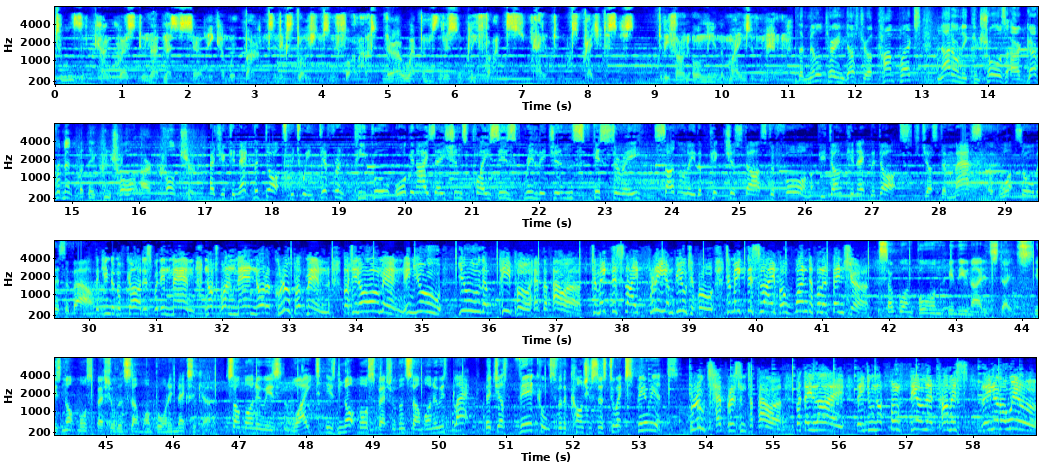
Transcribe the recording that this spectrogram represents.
Tools of conquest do not necessarily come with bombs and explosions and fallout. There are weapons that are simply thoughts, attitudes, prejudices, to be found only in the minds of men. The military industrial complex not only controls our government, but they control our culture. As you connect the dots between different people, organizations, places, religions, history, suddenly the picture starts to form. If you don't connect the dots, it's just a mass of what's all this about. The kingdom of God is within man, not one man nor a group of men, but in all men, in you. You, the people, have the power to make this life free and beautiful, to make this life a wonderful adventure. Someone born in the United States is not more special than someone born in Mexico. Someone who is white is not more special than someone who is black. They're just vehicles for the consciousness to experience. Brutes have risen to power, but they lie. They do not fulfill their promise. They never will.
